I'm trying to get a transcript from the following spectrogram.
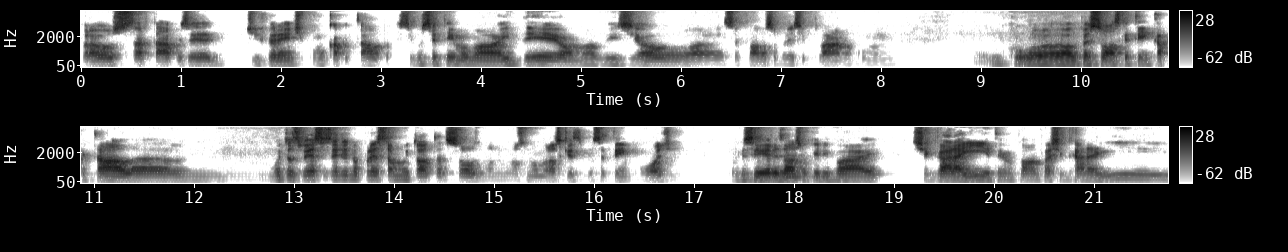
para os startups é diferente como capital. Porque se você tem uma ideia, uma visão, uh, você fala sobre esse plano com, com uh, pessoas que têm capital, uh, muitas vezes ele não presta muita atenção nos números que você tem hoje. Porque se eles acham que ele vai chegar aí, tem um plano para chegar aí,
